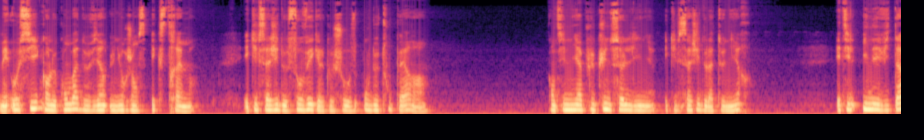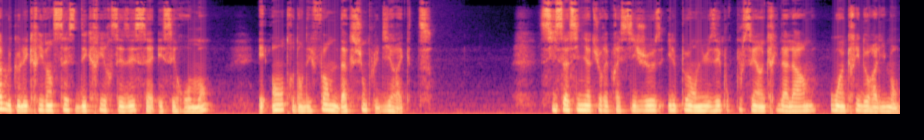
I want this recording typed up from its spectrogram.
Mais aussi quand le combat devient une urgence extrême et qu'il s'agit de sauver quelque chose ou de tout perdre, quand il n'y a plus qu'une seule ligne et qu'il s'agit de la tenir, est-il inévitable que l'écrivain cesse d'écrire ses essais et ses romans et entre dans des formes d'action plus directes? Si sa signature est prestigieuse, il peut en user pour pousser un cri d'alarme ou un cri de ralliement.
